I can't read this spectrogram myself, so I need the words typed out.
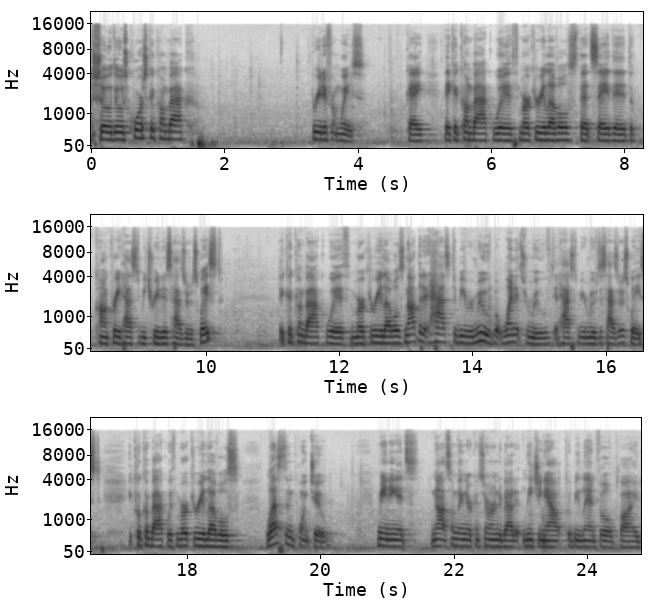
So those cores could come back three different ways. okay? They could come back with mercury levels that say that the concrete has to be treated as hazardous waste. It could come back with mercury levels, not that it has to be removed, but when it's removed, it has to be removed as hazardous waste. It could come back with mercury levels less than .2, meaning it's not something they're concerned about it leaching out, could be landfill applied,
